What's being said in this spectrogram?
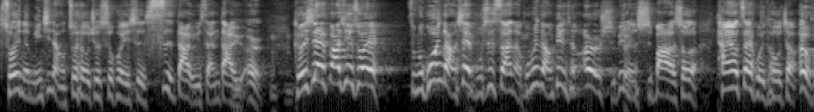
所以呢，民进党最后就是会是四大于三大于二。可是现在发现说，哎，怎么国民党现在不是三了？国民党变成二十，变成十八的时候呢，他要再回头讲，哎呦，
